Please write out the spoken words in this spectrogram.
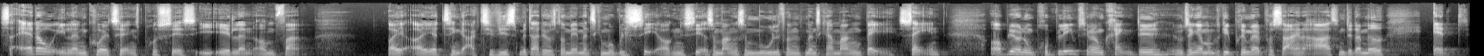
så er der jo en eller anden kurateringsproces i et eller andet omfang. Og, og jeg tænker, aktivisme, der er det jo sådan noget med, at man skal mobilisere og organisere så mange som muligt, for man skal have mange bag sagen. Og oplever nogle problemstillinger omkring det. Nu tænker jeg måske primært på sign og art, som det der med, at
